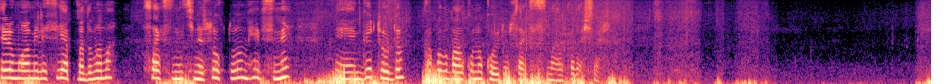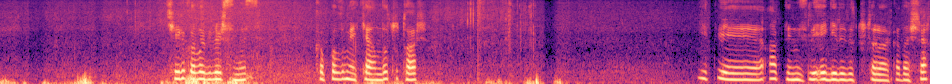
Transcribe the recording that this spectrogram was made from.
Sera muamelesi yapmadım ama saksının içine soktuğum hepsini e, götürdüm. Kapalı balkona koydum saksısını arkadaşlar. Çelik alabilirsiniz kapalı mekanda tutar. E, Akdenizli Ege'de de tutar arkadaşlar.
